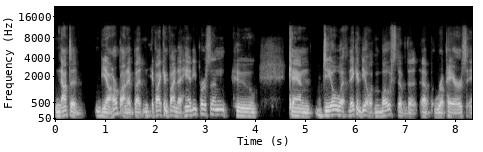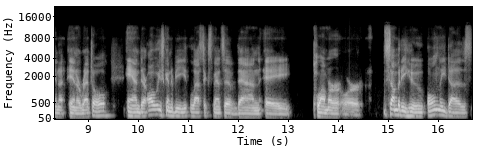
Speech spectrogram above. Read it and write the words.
not to you know harp on it, but if I can find a handy person who can deal with they can deal with most of the uh, repairs in a in a rental and they're always going to be less expensive than a plumber or somebody who only does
